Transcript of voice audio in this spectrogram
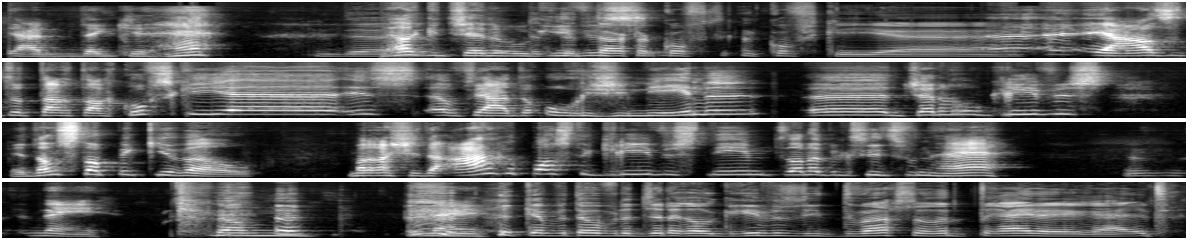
ja, dan denk je, hè? De, Welke General de, de Grievous? Tartakovsky. eh, Eh, ja, als het de Tartakovsky eh, is, of ja, de originele General Grievous, ja, dan snap ik je wel. Maar als je de aangepaste Grievous neemt, dan heb ik zoiets van, hè? Nee. Dan, nee. Ik heb het over de General Grievous die dwars door een trein heen rijdt.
